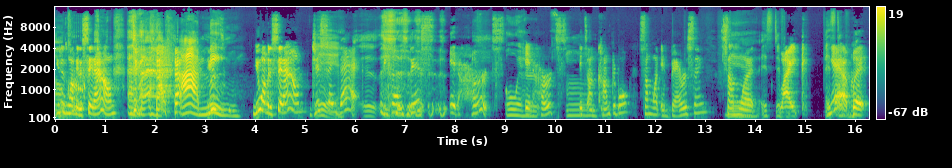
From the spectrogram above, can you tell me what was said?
you Oh. just want me to sit down, I mean, you want me to sit down, just say that. Because this, it hurts. oh, it, It hurts. hurts. It's Mm. uncomfortable, somewhat embarrassing, somewhat Yeah, it's different. like It's yeah different. but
